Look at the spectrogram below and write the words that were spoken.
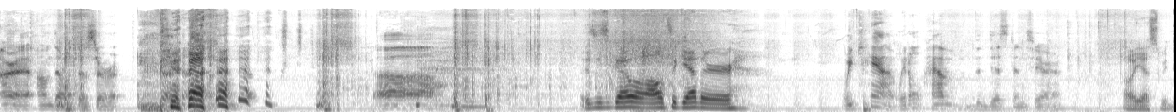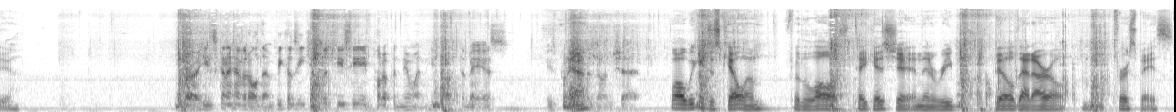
All right, I'm done with this server. Um. Let's just go all together. we can't. We don't have the distance here. Oh, yes, we do. Bro, he's gonna have it all done because he killed the TC. He put up a new one. He took the base. He's putting up his own shit. Well, we can just kill him for the lulls, take his shit, and then rebuild at our first base.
